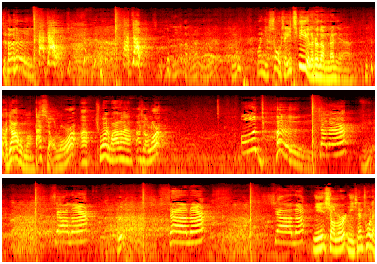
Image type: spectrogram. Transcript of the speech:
打家伙，打家伙，你怎么着？你都嗯？不是你受谁气了？是怎么着你？你是大家伙吗？打小锣啊，说着完了没？打小锣。哦，腾，小轮儿，小轮儿，小轮儿，小轮儿，你小锣，你先出来。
